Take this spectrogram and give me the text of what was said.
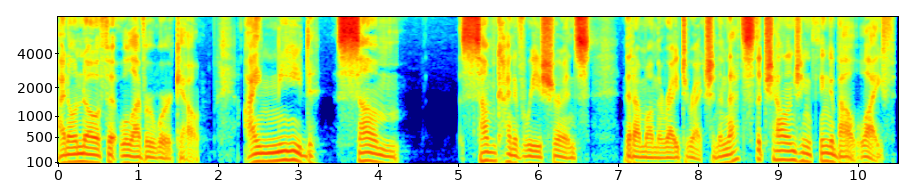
I don't know if it will ever work out. I need some some kind of reassurance that I'm on the right direction. And that's the challenging thing about life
